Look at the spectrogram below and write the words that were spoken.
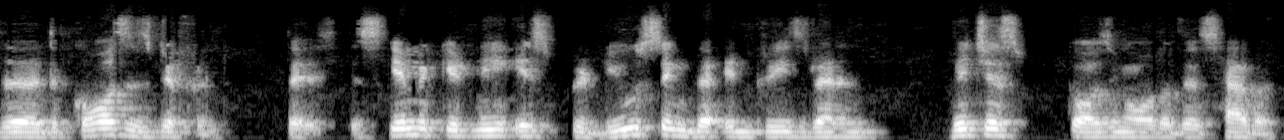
the, the cause is different. The ischemic kidney is producing the increased renin, which is causing all of this havoc.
